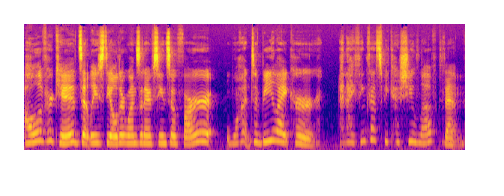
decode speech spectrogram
all of her kids, at least the older ones that I've seen so far, want to be like her. And I think that's because she loved them.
